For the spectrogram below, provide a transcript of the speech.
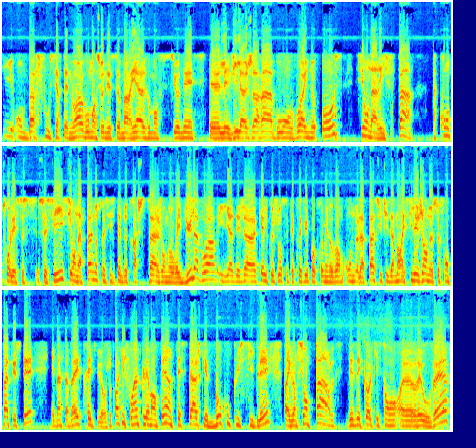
si on bafoue certaines lois, vous mentionnez ce mariage, vous mentionnez euh, les villages arabes où on voit une hausse, si on n'arrive pas à contrôler ceci. Si on n'a pas notre système de traçage, on aurait dû l'avoir. Il y a déjà quelques jours, c'était prévu pour le 1er novembre, on ne l'a pas suffisamment. Et si les gens ne se font pas tester, eh ben, ça va être très dur. Je crois qu'il faut implémenter un testage qui est beaucoup plus ciblé. Par exemple, si on parle des écoles qui sont euh, réouvertes,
